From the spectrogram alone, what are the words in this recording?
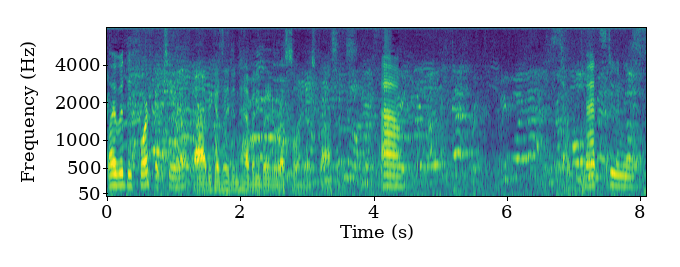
Why would they forfeit two? Uh, because they didn't have anybody to wrestle in those classes. Oh. So Matt's doing his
